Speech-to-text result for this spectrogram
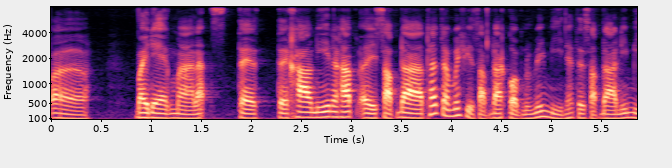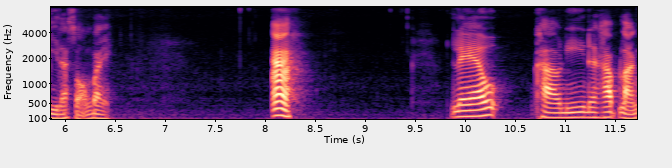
เอ่อใบแดงมาแล้วแต่แต่คราวนี้นะครับไอสัปดาห์ถ้าจะไม่ผิดสัปดาห์ก่อนมันไม่มีนะแต่สัปดาห์นี้มีแล้วสองใบอะแล้ว คราวนี้นะครับ หลัง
